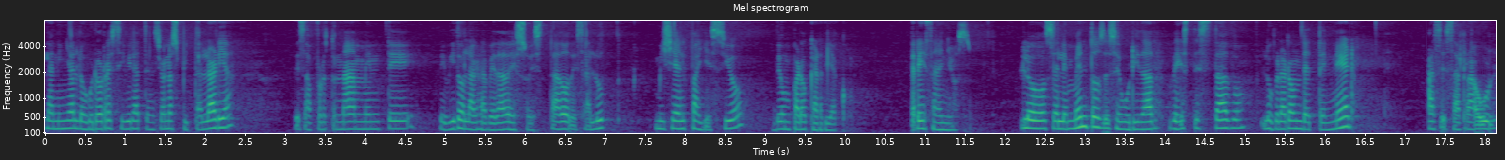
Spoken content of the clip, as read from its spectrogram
la niña logró recibir atención hospitalaria. Desafortunadamente, debido a la gravedad de su estado de salud, Michelle falleció de un paro cardíaco. Tres años. Los elementos de seguridad de este estado lograron detener a César Raúl,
